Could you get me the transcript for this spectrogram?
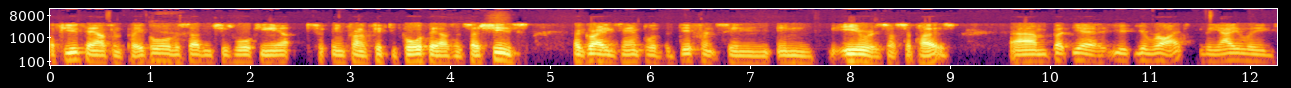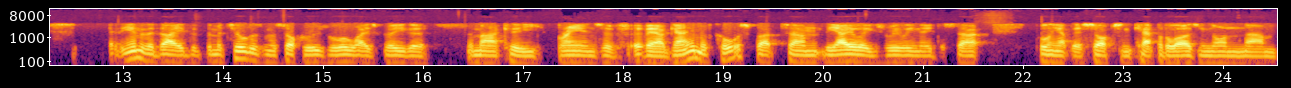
a few thousand people. All of a sudden, she's walking out in front of 54,000. So she's a great example of the difference in, in eras, I suppose. Um, but yeah, you, you're right. The A Leagues, at the end of the day, the, the Matildas and the Socceroos will always be the, the marquee brands of, of our game, of course. But um, the A Leagues really need to start pulling up their socks and capitalising on, um,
